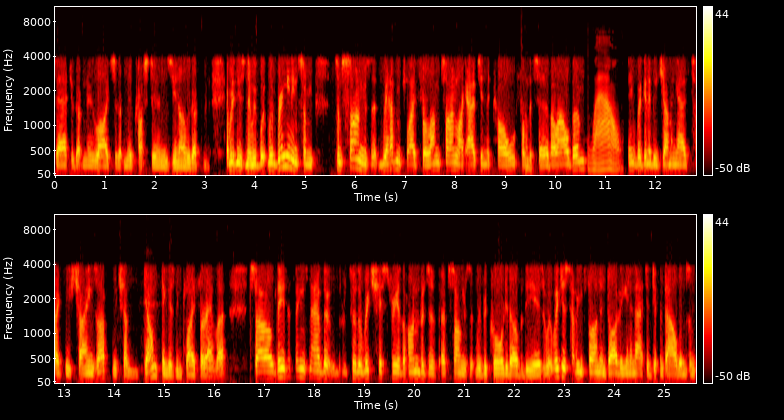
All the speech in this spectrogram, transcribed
set. We've got new lights. We've got new costumes. You know, we've got everything's new. We, we're bringing in some some songs that we haven't played for a long time, like Out in the Cold from the Turbo album. Wow. I think we're going to be jamming out Take These Chains Up, which I don't think has been played forever. So these are things now that, through the rich history of the hundreds of, of songs that we've recorded over the years, we're, we're just having fun and diving in and out of different albums and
